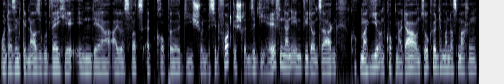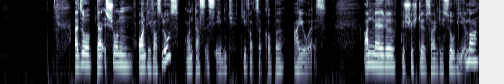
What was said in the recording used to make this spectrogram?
Und da sind genauso gut welche in der iOS WhatsApp-Gruppe, die schon ein bisschen fortgeschritten sind. Die helfen dann eben wieder und sagen, guck mal hier und guck mal da und so könnte man das machen. Also da ist schon ordentlich was los und das ist eben die WhatsApp-Gruppe iOS. Anmeldegeschichte ist eigentlich so wie immer.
